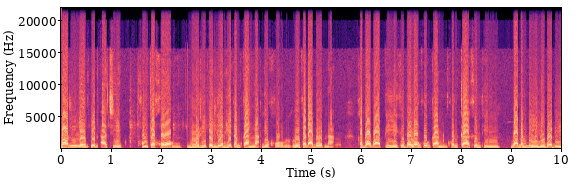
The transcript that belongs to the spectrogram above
มาเริ่มเป็นอาชีพของเจ้าของหมูที่ไปเลี้ยนเห็ดน้ำกันนะอยู่โคลูกพดาบดน่ะ เขาบอกว่าพี่คือบ่ล่องโครงกันคนกล้าขึ้นทินว่ามันดีหรือบ่ดี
